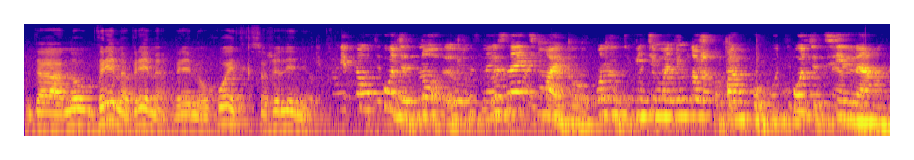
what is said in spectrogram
Да, но время, время, время уходит, к сожалению. Это уходит, но э, вы знаете, Майкл, он, видимо, немножко уходит сильно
